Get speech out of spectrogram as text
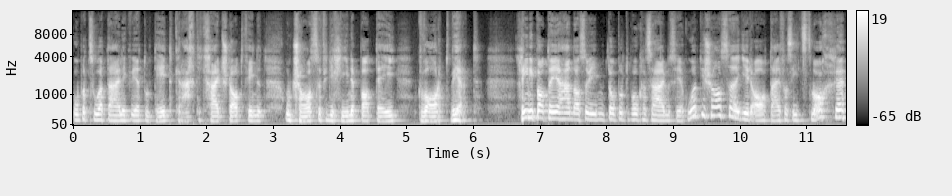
Oberzuteilung wird und dort Gerechtigkeit stattfindet und die Chance für die kleine Partei gewahrt wird. Kleine Parteien haben also im doppelten Buckelsheim sehr gute Chancen, ihren Anteil von Sitz zu machen.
